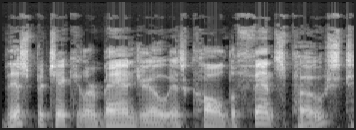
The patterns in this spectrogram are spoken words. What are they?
This particular banjo is called the Fence Post.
